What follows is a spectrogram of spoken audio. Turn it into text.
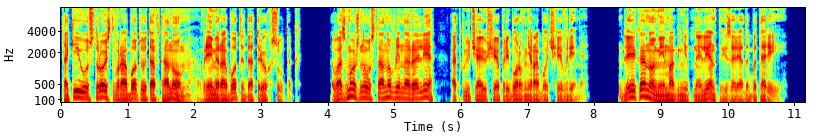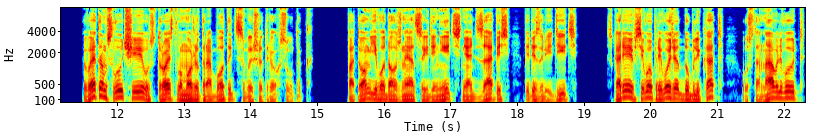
Такие устройства работают автономно, время работы до трех суток. Возможно, установлено реле, отключающее прибор в нерабочее время, для экономии магнитной ленты и заряда батареи. В этом случае устройство может работать свыше трех суток. Потом его должны отсоединить, снять запись, перезарядить. Скорее всего, привозят дубликат, устанавливают,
